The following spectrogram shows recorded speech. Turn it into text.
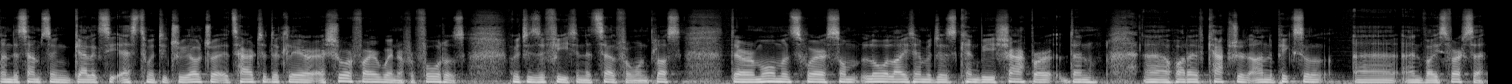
and the Samsung Galaxy S23 Ultra, it's hard to declare a surefire winner for photos, which is a feat in itself for OnePlus. There are moments where some low light images can be sharper than uh, what I've captured on the Pixel uh, and vice versa.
